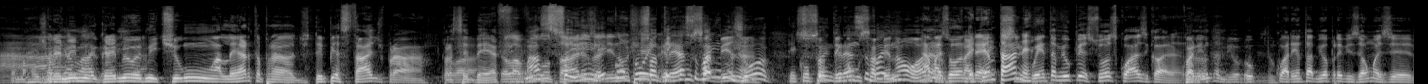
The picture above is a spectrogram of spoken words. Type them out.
É uma O região que Grêmio, alaga. o Grêmio emitiu um alerta pra, de tempestade para a CBF. pela Mas isso voluntários aí ali não comprou só tem ingresso vai ir no né? jogo. Quem comprou só tem como ingresso vai saber ir. na hora. Ah, mas, ô, Vai André, tentar, né? 50 mil pessoas quase, cara. 40 Eu- mil a eu- previsão. 40 mil a previsão, mas é...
